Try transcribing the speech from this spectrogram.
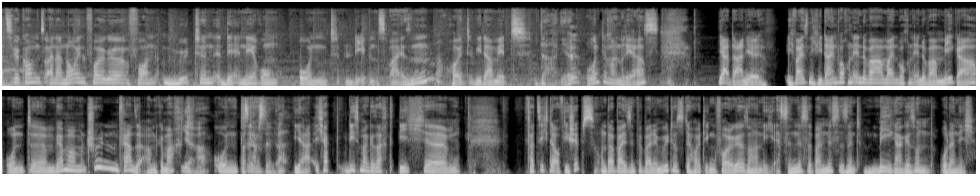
Herzlich willkommen zu einer neuen Folge von Mythen der Ernährung und Lebensweisen. Heute wieder mit Daniel und dem Andreas. Ja, Daniel, ich weiß nicht, wie dein Wochenende war. Mein Wochenende war mega und ähm, wir haben einen schönen Fernsehabend gemacht. Ja. Und Was gab's denn da? Äh, ja, ich habe diesmal gesagt, ich ähm, verzichte auf die Chips und dabei sind wir bei dem Mythos der heutigen Folge, sondern ich esse Nüsse, weil Nüsse sind mega gesund, oder nicht?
